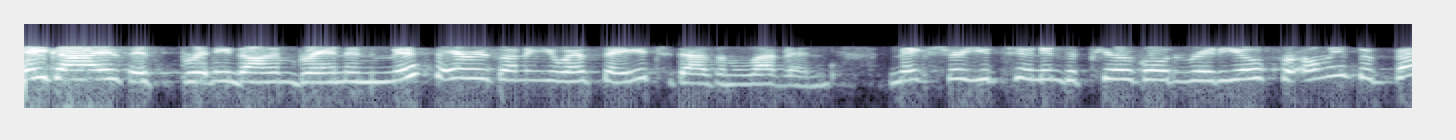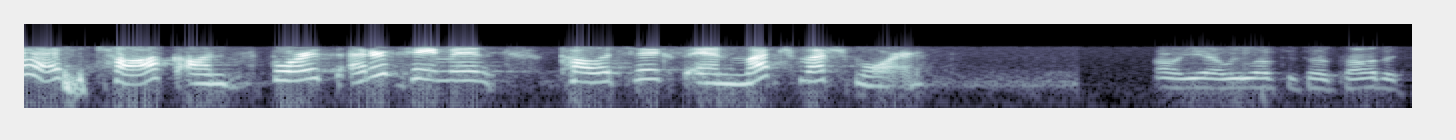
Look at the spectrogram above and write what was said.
Hey guys, it's Brittany Dawn and Brannon, Miss Arizona USA 2011. Make sure you tune into Pure Gold Radio for only the best talk on sports, entertainment, politics, and much, much more. Oh yeah, we love to talk politics.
